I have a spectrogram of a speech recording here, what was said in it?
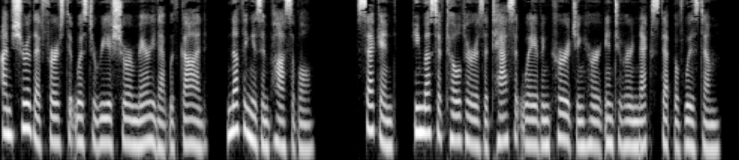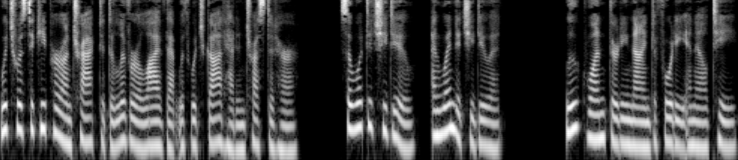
I'm sure that first it was to reassure Mary that with God, nothing is impossible. Second, he must have told her as a tacit way of encouraging her into her next step of wisdom, which was to keep her on track to deliver alive that with which God had entrusted her. So what did she do, and when did she do it? Luke 139 40 NLT.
